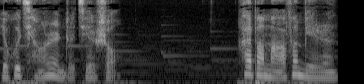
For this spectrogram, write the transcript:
也会强忍着接受。害怕麻烦别人，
